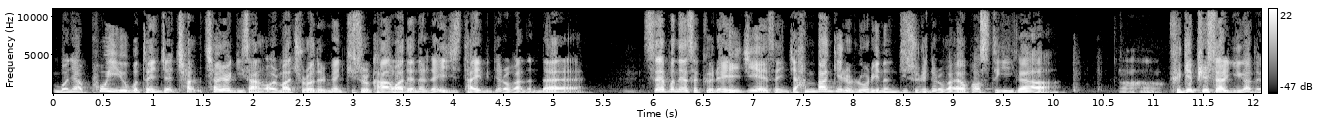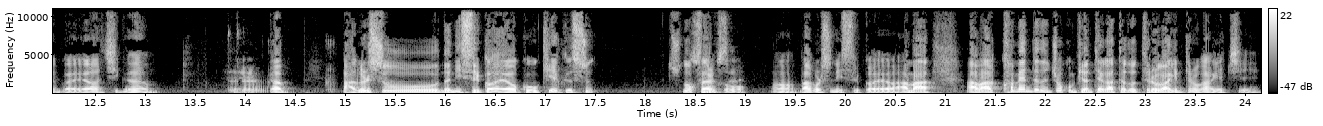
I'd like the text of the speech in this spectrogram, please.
뭐냐 4 이후부터 이제 철, 체력 이상 얼마 줄어들면 기술 강화되는 rage 타입이 들어가는데 seven에서 그 rage에서 이제 한방기를 노리는 기술이 들어가요. burst기가 아하. 그게 필살기가 된 거예요. 지금 음, 그러니까 막을 수는 있을 거예요. 고우키의 그 수, 순옥살도. 순옥살. 어, 막을 수는 있을 거예요. 아마, 아마 command는 조금 변태 같아도 들어가긴 들어가겠지.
